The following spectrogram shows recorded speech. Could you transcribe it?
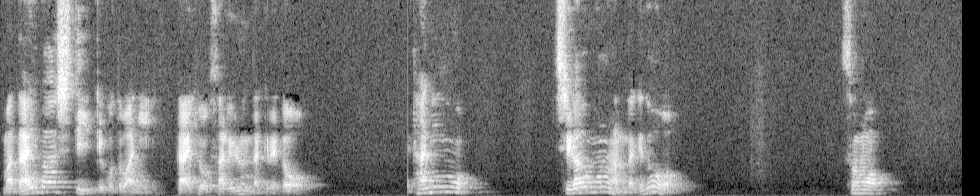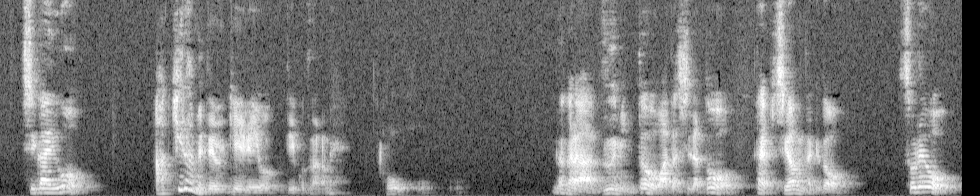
まあ、ダイバーシティっていう言葉に代表されるんだけれど、他人を違うものなんだけど、その違いを諦めて受け入れようっていうことなのね。ほうほだから、ズーミンと私だとタイプ違うんだけど、それを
